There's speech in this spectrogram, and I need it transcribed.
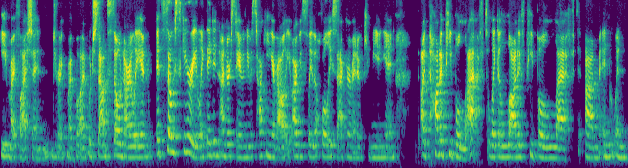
eat my flesh and drink my blood, which sounds so gnarly and it's so scary. Like they didn't understand. And he was talking about obviously the holy sacrament of communion. A ton of people left, like a lot of people left. Um, and when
